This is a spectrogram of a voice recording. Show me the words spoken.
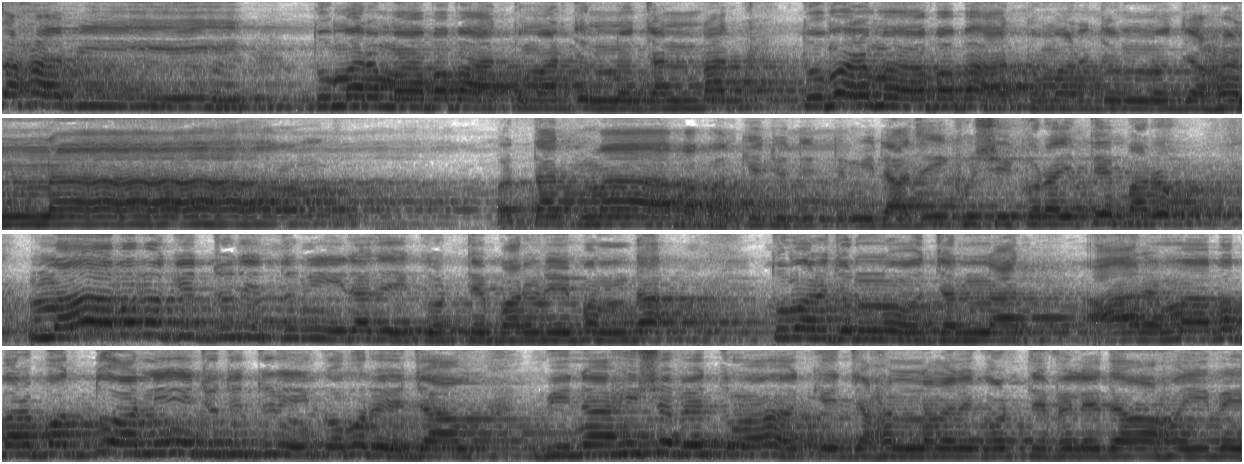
সাহাবি, তোমার মা বাবা তোমার জন্য জান্নাত, তোমার মা বাবা তোমার জন্য জাহান্নাম। অর্থাৎ মা বাবাকে যদি তুমি রাজি খুশি করাইতে পারো, মা বাবাকে যদি তুমি রাজি করতে পারো রে বান্দা, তোমার জন্য জান্নাত। আর মা বাবার বদুয়া নিয়ে যদি তুমি কবরে যাও, বিনা হিসেবে তোমাকে জাহান্নামের গর্তে ফেলে দেওয়া হইবে।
